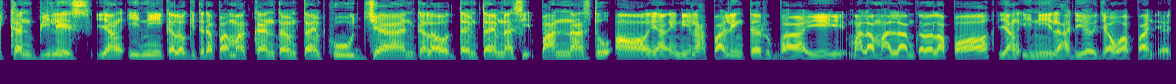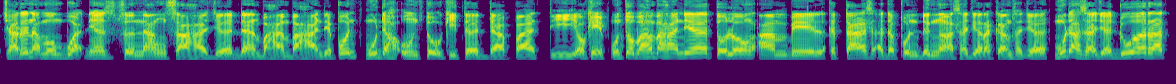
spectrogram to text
ikan bilis bilis Yang ini kalau kita dapat makan time-time hujan Kalau time-time nasi panas tu Oh yang inilah paling terbaik. Malam-malam kalau lapar Yang inilah dia jawapannya. Cara nak membuatnya senang sahaja Dan bahan-bahan dia pun mudah untuk kita dapati. Okey, untuk bahan-bahan dia Tolong ambil kertas ataupun dengar saja rakam saja. Mudah saja 200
